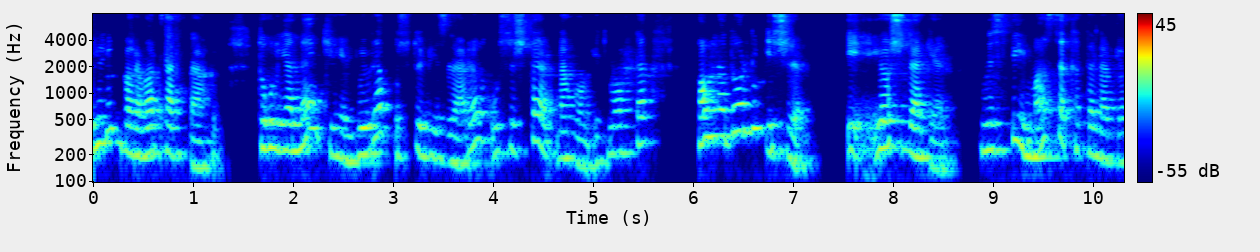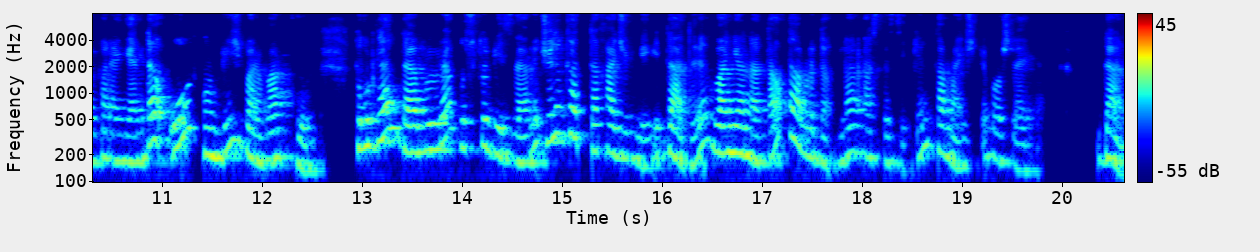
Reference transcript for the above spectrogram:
ellik baravar katta tug'ilgandan keyin buyrak usti bezlari o'sishda davom etmoqda. Homiladorlik ishi yoshidagi nisbiy massa kattalarga qaraganda o'n o'n besh barobar ko'p. Tug'ilgan buyrak usti bezlari juda katta hajmga yetadi va neonatal davrda ular asta sekin kamayishga boshlaydi. Dan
